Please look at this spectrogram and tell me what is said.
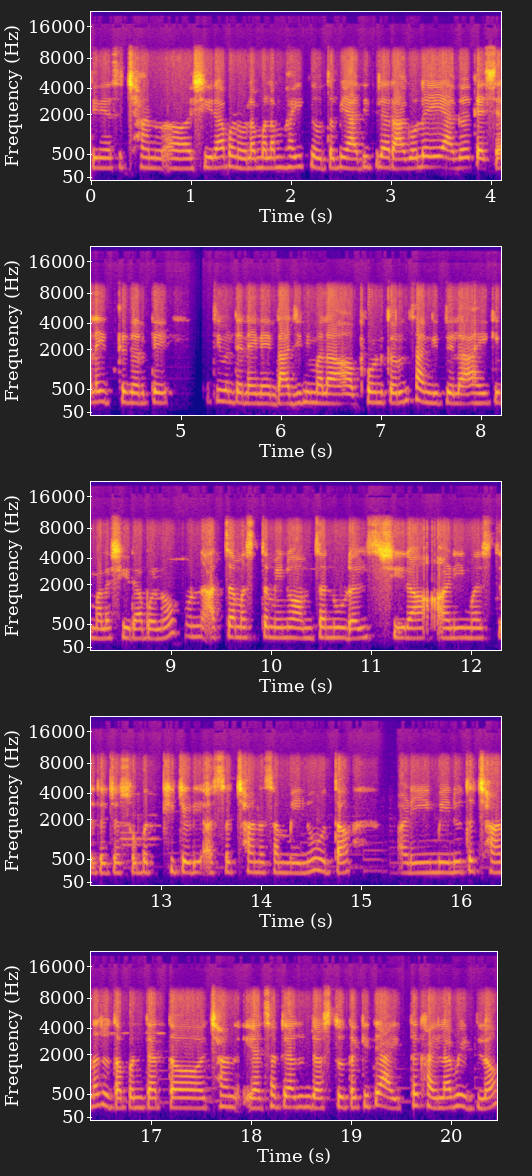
तिने असं छान शिरा बनवला. मला माहीत नव्हतं. मी आधी तिला रागवलं "ए, अगं कशाला इतकं करते? ती म्हणते नाही नाही दाजीनी मला फोन करून सांगितलेलं आहे की मला शिरा बनव. म्हणून आजचा मस्त मेनू आमचा नूडल्स शिरा आणि मस्त त्याच्यासोबत खिचडी असा छान असा मेनू होता. आणि मेनू तर छानच होता पण त्यात छान यासाठी अजून जास्त होता की ते आयतं खायला भेटलं.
